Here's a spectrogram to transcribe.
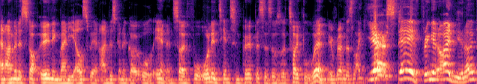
and i'm going to stop earning money elsewhere and i'm just going to go all in and so for all intents and purposes it was a total win everyone was like yes dave bring it on you know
